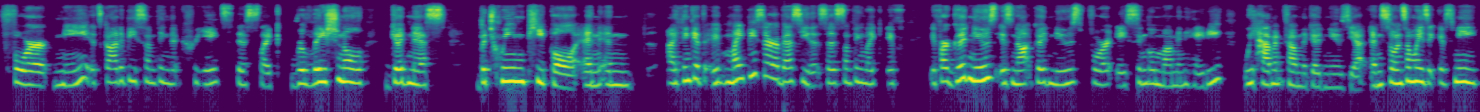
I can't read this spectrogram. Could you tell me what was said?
for me. It's got to be something that creates this like relational goodness between people. And and i think it, it might be sarah Bessey that says something like if if our good news is not good news for a single mom in haiti we haven't found the good news yet. And so in some ways it gives me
